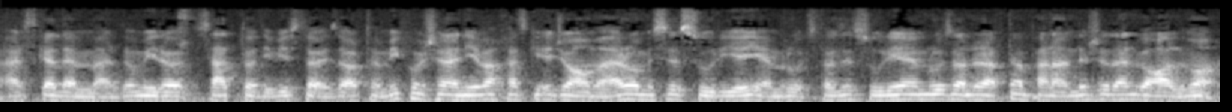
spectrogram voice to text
عرض کردم مردمی رو 100 تا 200 تا هزار تا می‌کشن. یه وقت هست که جامعه رو مثل سوریه امروز. تازه سوریه امروز حالا رفتن پناهنده شدن به آلمان.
